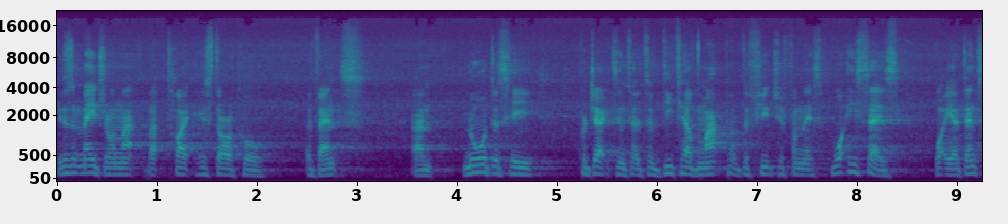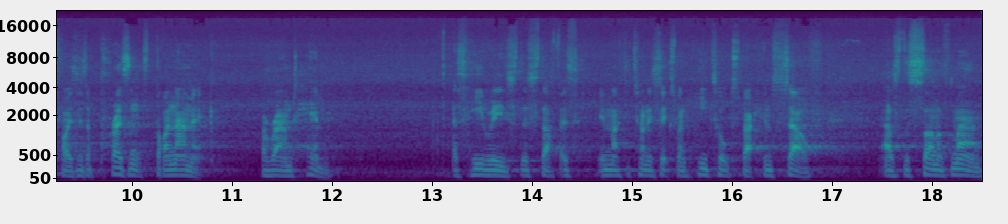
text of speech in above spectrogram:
he doesn't major on that, that tight historical events, um, nor does he project into a detailed map of the future from this. What he says what he identifies is a present dynamic around him as he reads this stuff, as in Matthew 26, when he talks about himself as the Son of Man.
